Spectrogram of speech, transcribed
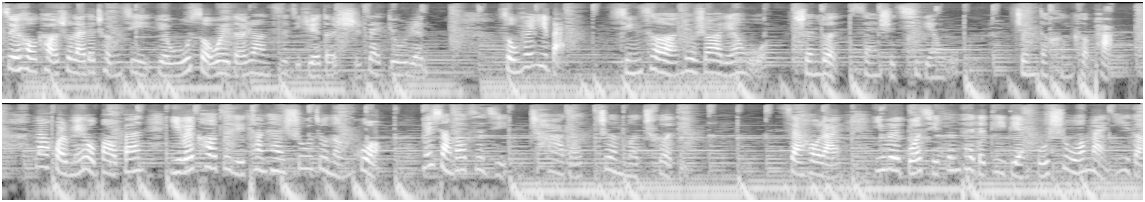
最后考出来的成绩也无所谓的，让自己觉得实在丢人。总分一百，行测六十二点五，申论三十七点五，真的很可怕。那会儿没有报班，以为靠自己看看书就能过，没想到自己差得这么彻底。再后来，因为国企分配的地点不是我满意的，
